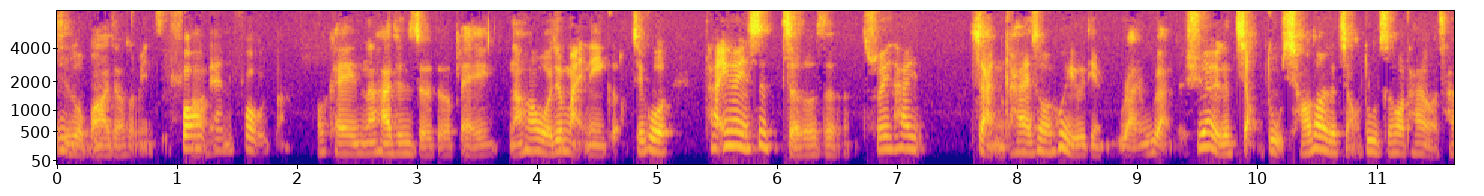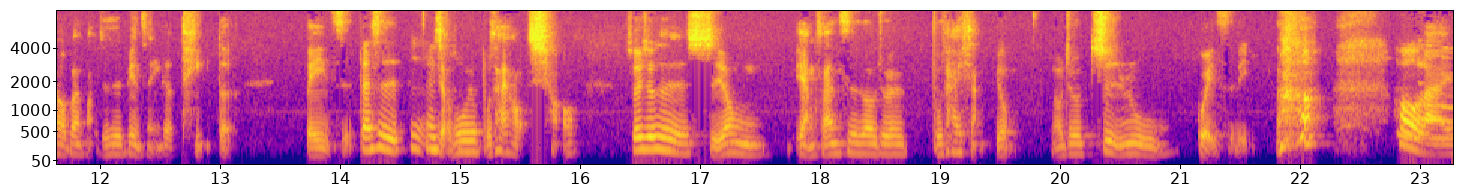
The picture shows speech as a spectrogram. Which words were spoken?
其实我不知道它叫什么名字，fold and fold 吧。OK，那它就是折折杯，然后我就买那个，结果它因为是折的，所以它。展开的时候会有一点软软的，需要有一个角度，调到一个角度之后，它有才有办法就是变成一个挺的杯子。但是那个角度又不太好调，所以就是使用两三次之后就会不太想用，然后就置入柜子里。后来，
